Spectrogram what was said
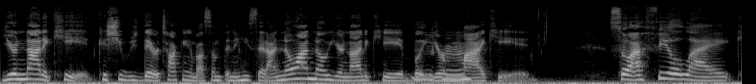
you're not a kid because she was they were talking about something and he said i know i know you're not a kid but you're my kid so i feel like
